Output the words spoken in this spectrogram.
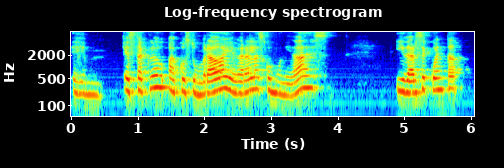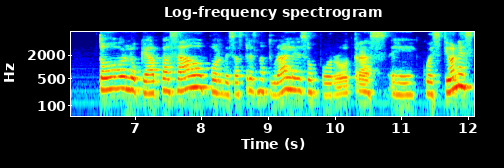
em, está acostumbrado a llegar a las comunidades y darse cuenta todo lo que ha pasado por desastres naturales o por otras eh, cuestiones,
